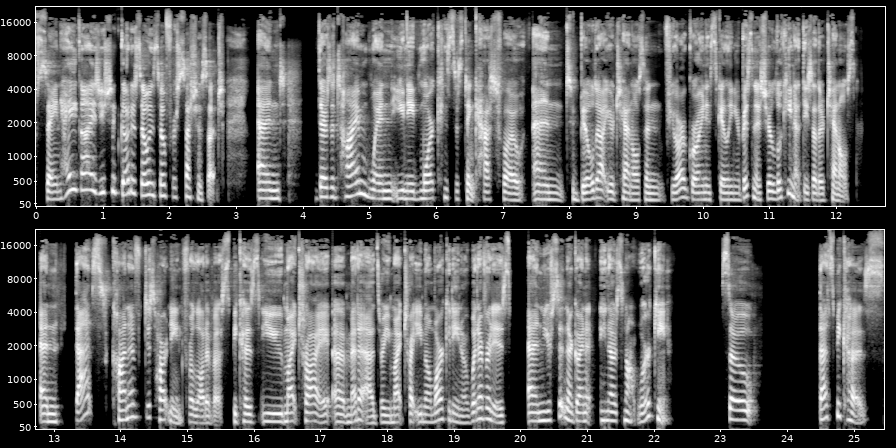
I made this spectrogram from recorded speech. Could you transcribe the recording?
saying, hey guys, you should go to so and so for such and such. And there's a time when you need more consistent cash flow and to build out your channels. And if you are growing and scaling your business, you're looking at these other channels. And that's kind of disheartening for a lot of us because you might try uh, meta ads or you might try email marketing or whatever it is. And you're sitting there going, you know, it's not working. So that's because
